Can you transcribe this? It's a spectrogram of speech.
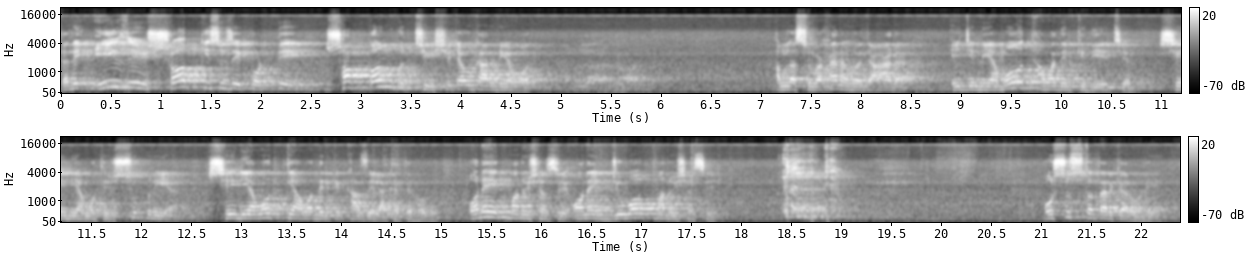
তাহলে এই যে সব কিছু যে করতে সক্ষম হচ্ছে, সেটাও কার নিয়ামত? আল্লাহ সুবাহান আলা এই যে নিয়ামত আমাদেরকে দিয়েছেন, সেই নিয়ামতের সুক্রিয়া সেই নিয়ামতকে আমাদেরকে কাজে লাগাতে হবে। অনেক মানুষ আছে, অনেক যুবক মানুষ আছে। অসুস্থতার কারণে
